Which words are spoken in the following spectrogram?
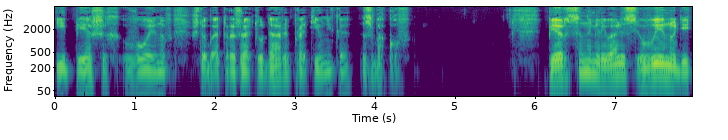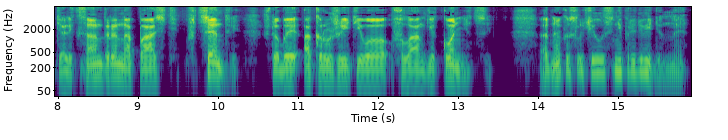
и пеших воинов, чтобы отражать удары противника с боков. Персы намеревались вынудить Александра напасть в центре, чтобы окружить его фланги конницы. Однако случилось непредвиденное.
